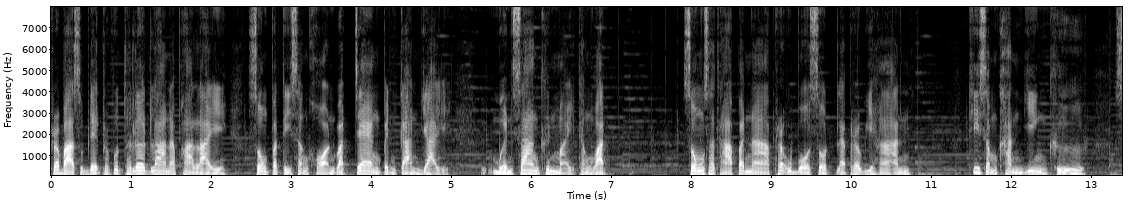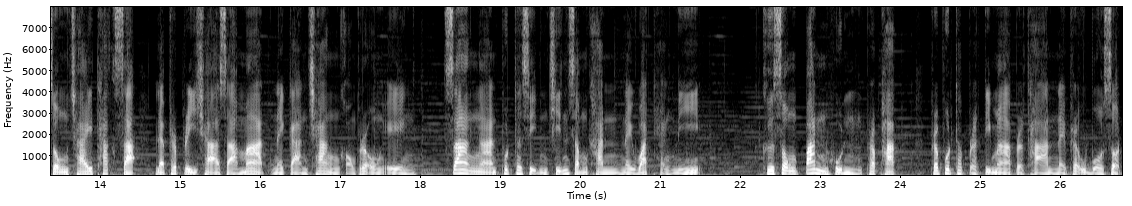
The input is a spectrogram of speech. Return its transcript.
พระบาทสมเด็จพระพุทธเลิศล่านภาลัย ทรงปฏิสังขรณ์วัดแจ้งเป็นการใหญ่ เหมือนสร้างขึ้นใหม่ทั้งวัด ทรงสถาปนาพระอุโบสถและพระวิหาร ที่สำคัญยิ่งคือ ทรงใช้ทักษะและพระปรีชาสามารถในการช่างของพระองค์เอง สร้างงานพุทธศิลป์ชิ้นสำคัญในวัดแห่งนี้ คือทรงปั้นหุ่นพระพักพระพุทธประติมาประธานในพระอุโบสถ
